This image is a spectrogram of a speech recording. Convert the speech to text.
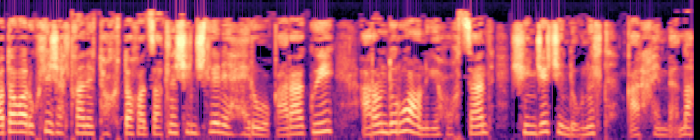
Одоогоор өхлийн шалтгааныг тогтооход задлан шинжилгээний хариу гараагүй 14 хоногийн хугацаанд шинжээчийн дүгнэлт гарах юм байна.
